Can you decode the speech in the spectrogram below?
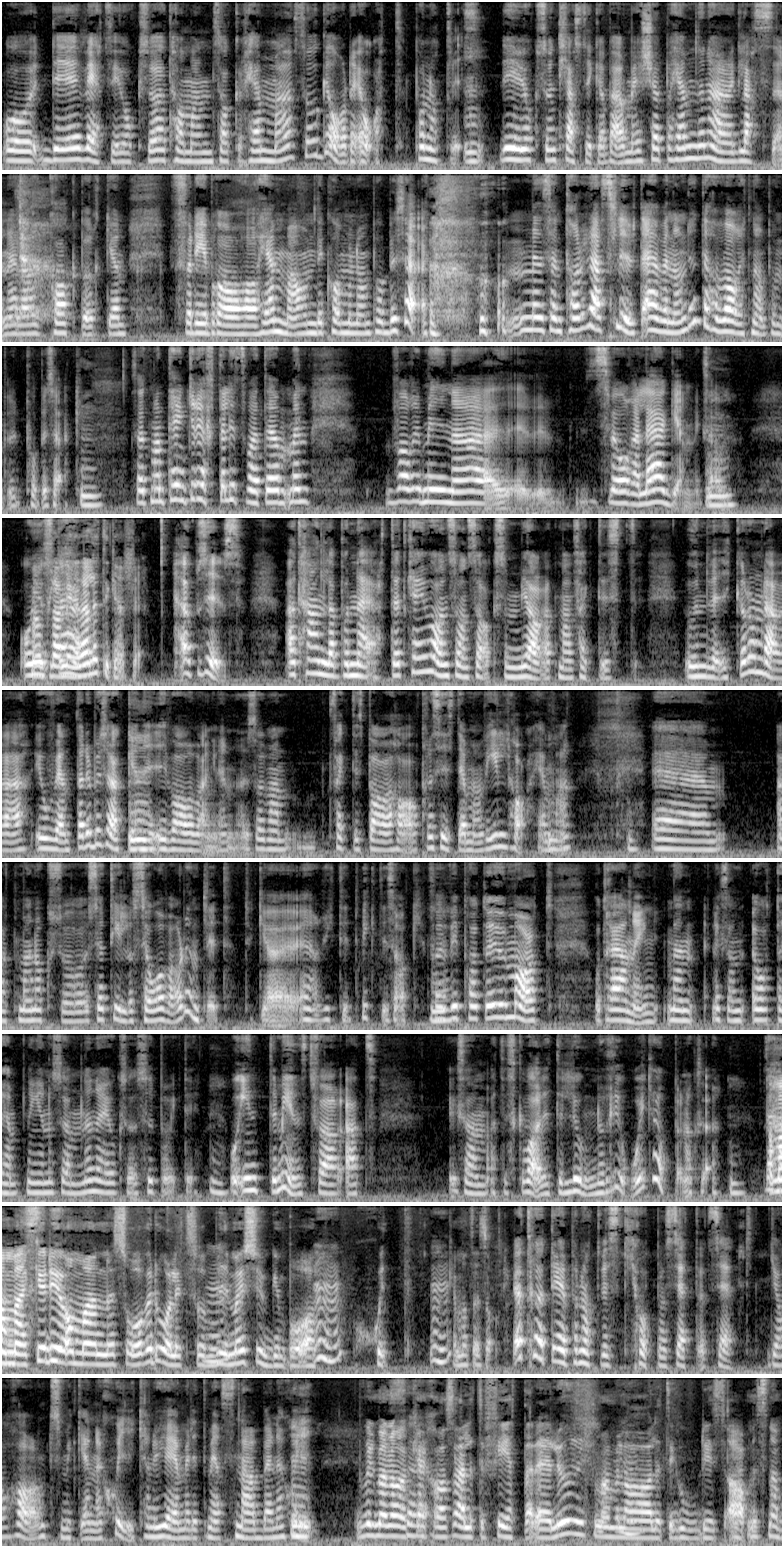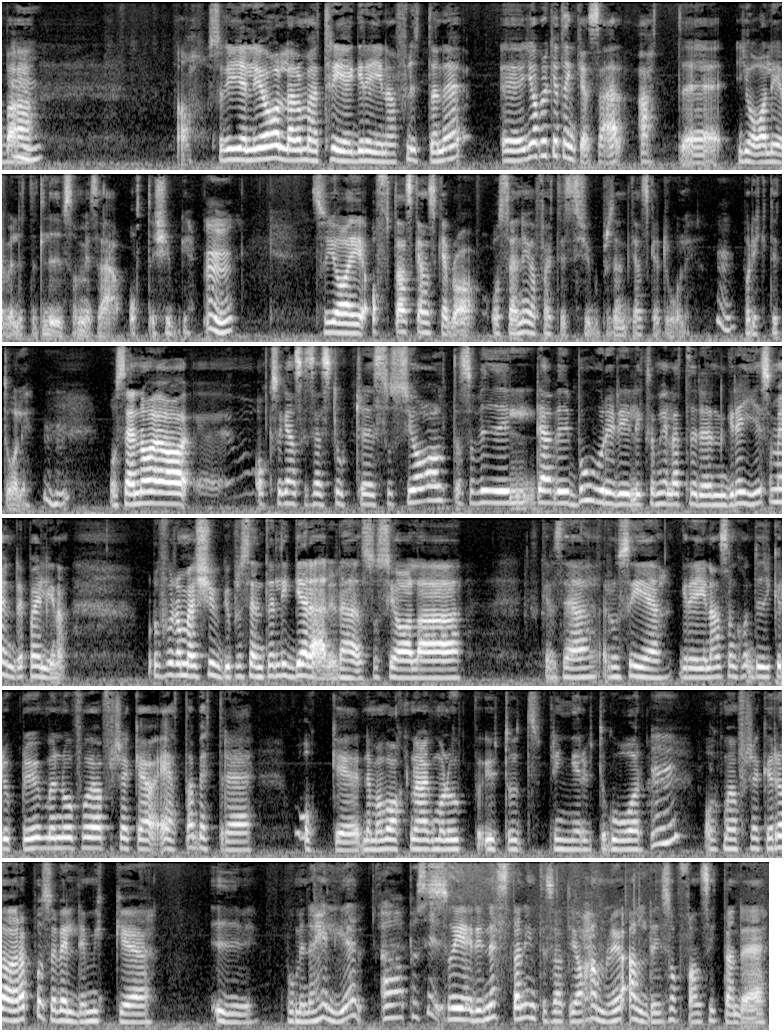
Och det vet vi ju också att har man saker hemma så går det åt på något vis. Det är ju också en klassiker bara, men jag köper hem den här glassen eller kakburken för det är bra att ha hemma om det kommer någon på besök. men sen tar det där slut även om det inte har varit någon på, på besök. Så att man tänker efter lite som att, men var är mina eh, svåra lägen? Liksom? Och Man just det här- planerar lite kanske. Ja, precis. Att handla på nätet kan ju vara en sån sak som gör att man faktiskt undviker de där eh, oväntade besöken i, i varuvagnen. Så att man faktiskt bara har precis det man vill ha hemma. Ehm, att man också ser till att sova ordentligt tycker jag är en riktigt viktig sak. För vi pratar ju mat och träning men liksom återhämtningen och sömnen är också superviktig. Och inte minst för att liksom, att det ska vara lite lugn och ro i kroppen också. Det Ja, man märker det ju om man sover dåligt så Mm. blir man ju sugen på skit. Kan man säga så? Jag tror att det är på något vis kroppens sätt att säga att jag har inte så mycket energi. Kan du ge mig lite mer snabb energi? Då vill man ha, Så- kanske ha så här lite fetare lunch, man vill ha lite godis, ja men snabba. Ja, så det gäller ju att hålla de här tre grejerna flytande. Eh, Jag brukar tänka så här att eh, jag lever lite ett liv som är så här 80-20. Mm. Så jag är oftast ganska bra och sen är jag faktiskt 20% ganska dålig. På riktigt dålig. Och sen har jag eh, också ganska så stort socialt. Alltså vi, där vi bor är det liksom hela tiden grejer som händer på helgerna. Och då får de här 20 procenten ligga där i det här sociala ska vi säga, rosé-grejerna som dyker upp nu. Men då får jag försöka äta bättre. Och eh, när man vaknar går man upp, ut och springer, ut och går. Och man försöker röra på sig väldigt mycket i, på mina helger. Ja, precis. Så är det nästan inte så att jag hamnar ju aldrig i soffan sittande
